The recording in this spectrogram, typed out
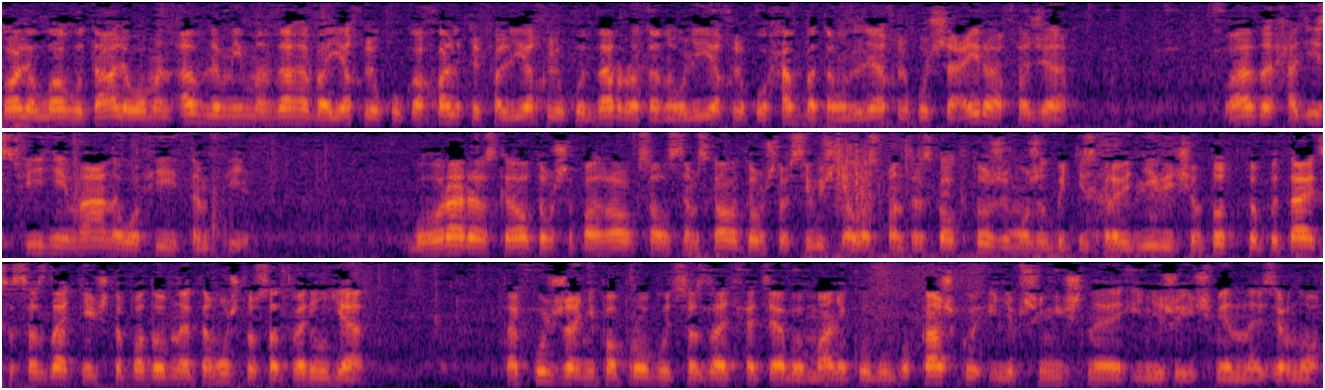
قال الله تعالى ومن أظلم ممن ذهب يخلق كخلق فليخلق ذرة أو ليخلق حبة أو ليخلق الشعير أخرجاه وهذا حديث فيه معنى وفيه تمثيل Бухурайра рассказал о том, что Пророк Салсам сказал о том, что Всевышний Аллах Субтитры сказал, кто же может быть несправедливее, чем тот, кто пытается создать нечто подобное тому, что сотворил я. Так пусть же они попробуют создать хотя бы маленькую букашку или пшеничное, или же ячменное зерно.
